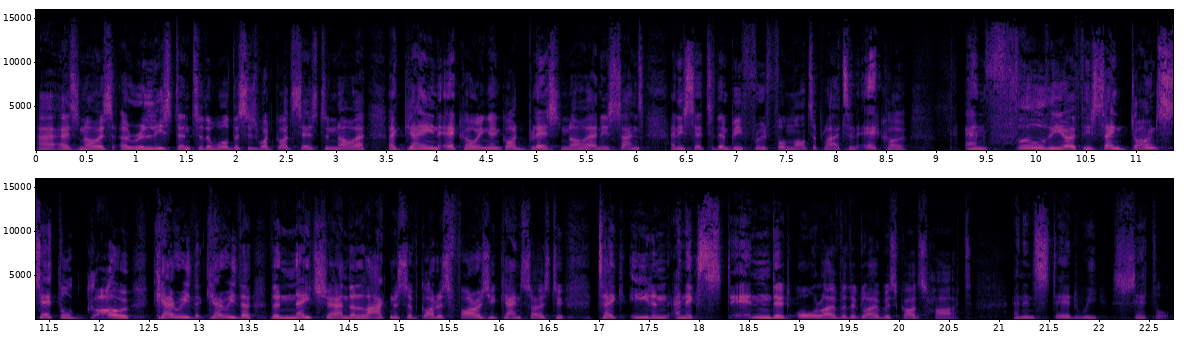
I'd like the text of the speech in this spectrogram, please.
uh, as Noah's uh, released into the world. This is what God says to Noah, again echoing. And God blessed Noah and his sons. And he said to them, Be fruitful, multiply. It's an echo and fill the earth. He's saying, don't settle, go. Carry the, carry the, the nature and the likeness of God as far as you can so as to take Eden and extend it all over the globe as God's heart. And instead, we settle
